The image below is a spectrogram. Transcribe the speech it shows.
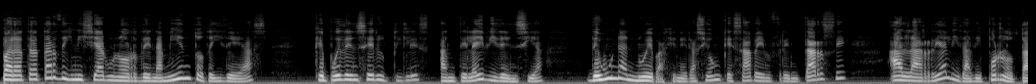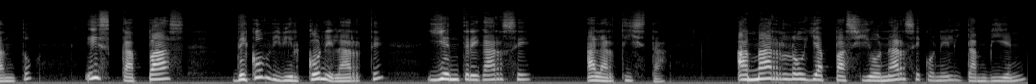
para tratar de iniciar un ordenamiento de ideas que pueden ser útiles ante la evidencia de una nueva generación que sabe enfrentarse a la realidad y por lo tanto es capaz de convivir con el arte y entregarse al artista, amarlo y apasionarse con él y también,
